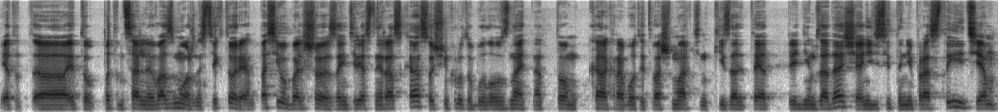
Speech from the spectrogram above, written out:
этот, э, эту потенциальную возможность. Виктория, спасибо большое за интересный рассказ. Очень круто было узнать на том, как работает ваш маркетинг маркетинг и стоят перед ним задачи, они действительно непростые, тем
